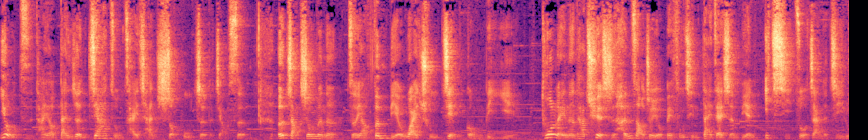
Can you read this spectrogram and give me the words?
幼子他要担任家族财产守护者的角色，而长兄们呢，则要分别外出建功立业。托雷呢，他确实很早就有被父亲带在身边一起作战的记录。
